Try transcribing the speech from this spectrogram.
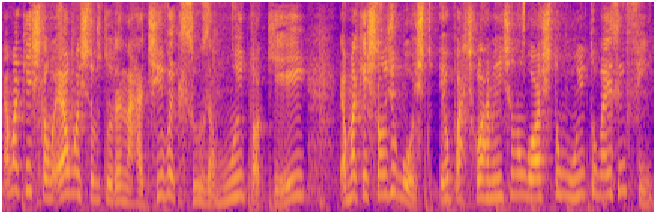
É uma questão, é uma estrutura narrativa que se usa muito, ok? É uma questão de gosto. Eu particularmente não gosto muito, mas enfim.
